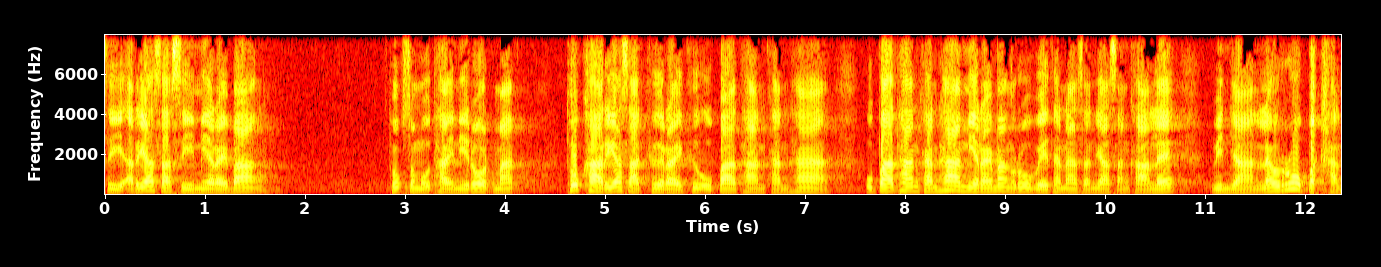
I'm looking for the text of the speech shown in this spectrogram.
สี่อริยสัจสี่มีอะไรบ้าง ทุกสมุทัยนิโรธมรรคทุกขาริยสัจคืออะไร คืออุปาทานขันห้าอุปาทานขันห้ามีอะไรบ้างรูปเวทนาสัญญาสังขารและวิญญาณ แล้วรูปประขัน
